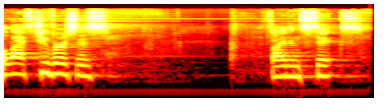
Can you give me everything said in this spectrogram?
The last two verses, five and six,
